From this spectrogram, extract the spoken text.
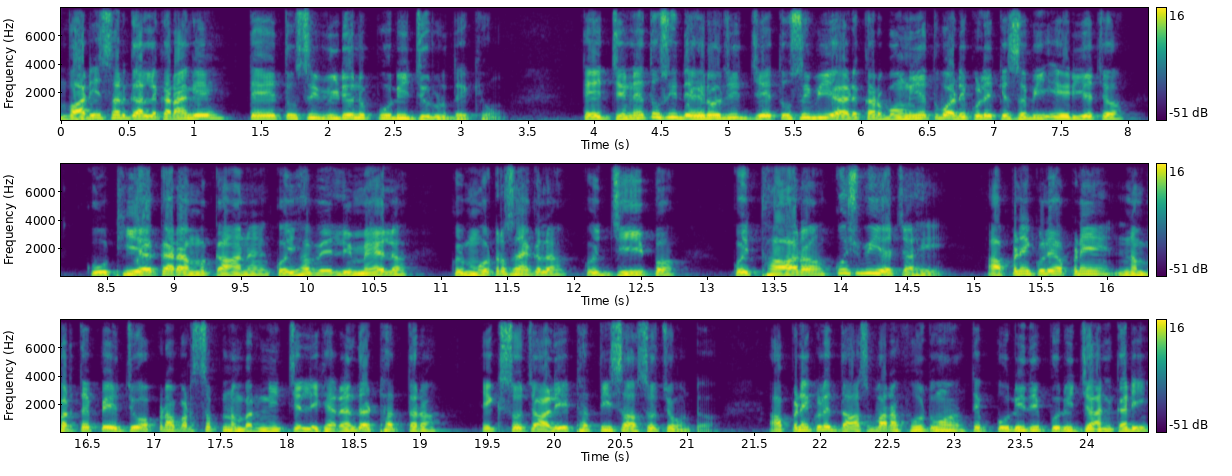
ਵਾਰੀ ਸਰ ਗੱਲ ਕਰਾਂਗੇ ਤੇ ਤੁਸੀਂ ਵੀਡੀਓ ਨੂੰ ਪੂਰੀ ਜ਼ਰੂਰ ਦੇਖਿਓ। ਤੇ ਜਿੰਨੇ ਤੁਸੀਂ ਦੇਖ ਰਹੇ ਹੋ ਜੀ, ਜੇ ਤੁਸੀਂ ਵੀ ਐਡ ਕਰਵਾਉਣੀ ਹੈ ਤੁਹਾਡੇ ਕੋਲੇ ਕਿਸੇ ਵੀ ਏਰੀਆ 'ਚ, ਕੋਠੀ ਹੈ, ਘਰ ਹੈ, ਮਕਾਨ ਹੈ, ਕੋਈ ਹਵੇਲੀ ਮਹਿਲ, ਕੋਈ ਮੋਟਰਸਾਈਕਲ, ਕੋਈ ਜੀਪ, ਕੋਈ ਥਾਰ ਕੁਝ ਵੀ ਹੈ ਚਾਹੇ, ਆਪਣੇ ਕੋਲੇ ਆਪਣੇ ਨੰਬਰ ਤੇ ਭੇਜੋ, ਆਪਣਾ WhatsApp ਨੰਬਰ ਨੀਚੇ ਲਿਖਿਆ ਰਹਿੰਦਾ 78 140 38764 ਆਪਣੇ ਕੋਲੇ 10-12 ਫੋਟੋਆਂ ਤੇ ਪੂਰੀ ਦੀ ਪੂਰੀ ਜਾਣਕਾਰੀ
